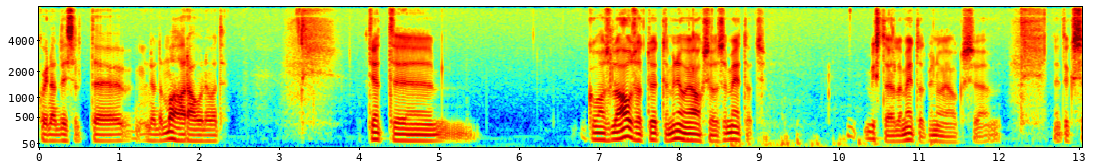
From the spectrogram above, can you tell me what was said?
kui nad lihtsalt nii-öelda maha rahunevad. tead, kui ma sulle ausalt ütlen, minu jaoks ei ole see meetod. miks ta ei ole meetod minu jaoks? Näiteks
